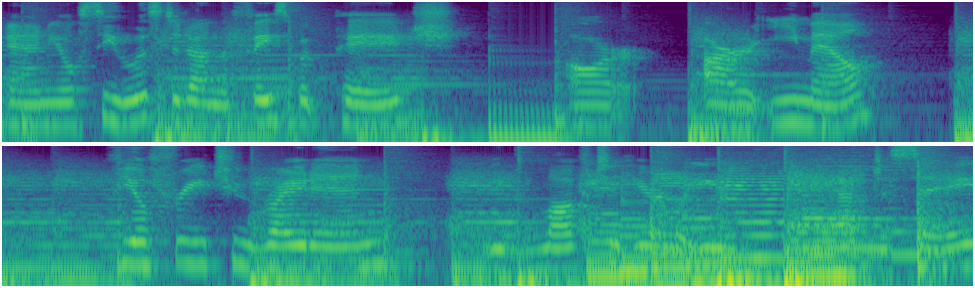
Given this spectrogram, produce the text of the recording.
And you'll see listed on the Facebook page our, our email. Feel free to write in We'd love to hear what you have to say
